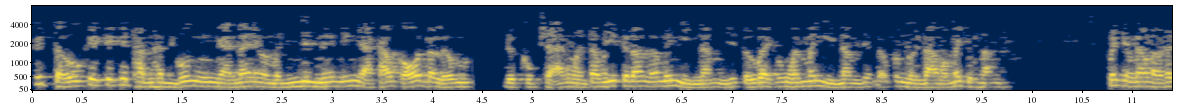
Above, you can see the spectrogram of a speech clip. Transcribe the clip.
Cái tự cái cái cái thành hình của ngày nay mà mình nhìn những nhà khảo cổ, người ta lượm được cục sạn mà người ta biết cái đó nó mấy nghìn năm vậy tụi bay cũng phải mấy nghìn năm chứ đâu có người nào mà mấy chục năm mấy chục năm nào ta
